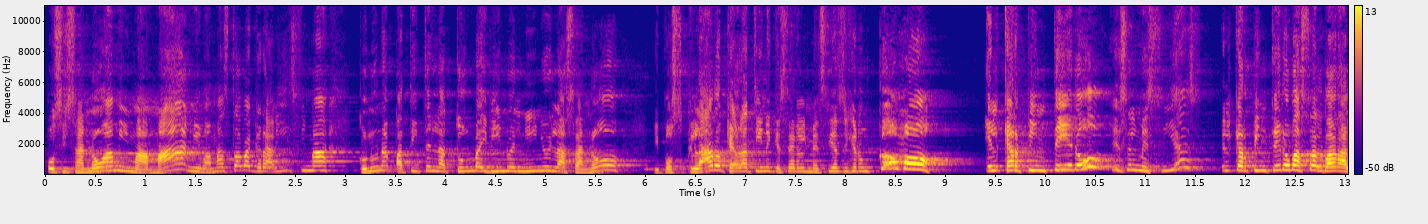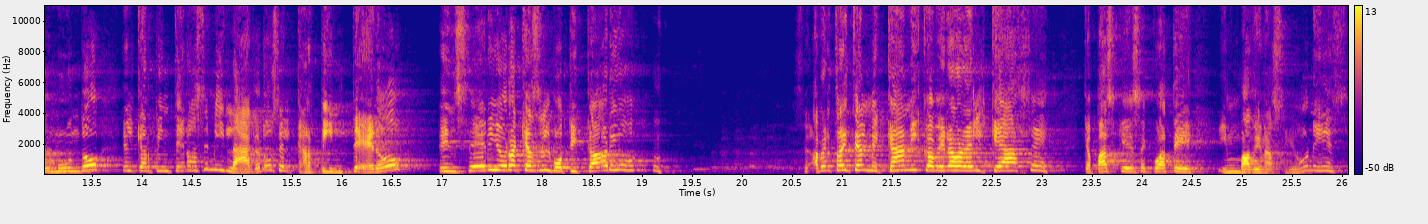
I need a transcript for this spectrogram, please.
Pues si sanó a mi mamá, mi mamá estaba gravísima con una patita en la tumba y vino el niño y la sanó. Y pues claro que ahora tiene que ser el Mesías. Dijeron, ¿cómo? ¿El carpintero es el Mesías? El carpintero va a salvar al mundo. El carpintero hace milagros. El carpintero. ¿En serio? ¿Ahora qué hace el boticario? A ver, tráete al mecánico. A ver ahora el qué hace. Capaz que ese cuate invade naciones.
